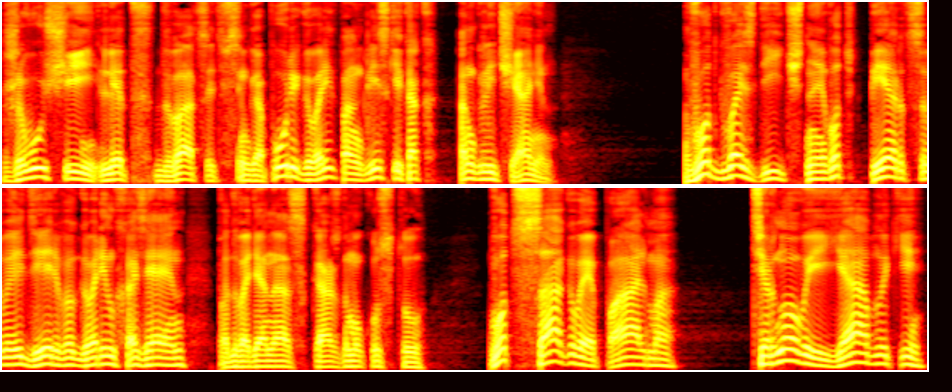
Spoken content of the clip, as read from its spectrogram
живущий лет 20 в Сингапуре, говорит по-английски как англичанин. «Вот гвоздичное, вот перцевое дерево», — говорил хозяин, подводя нас к каждому кусту. «Вот саговая пальма, терновые яблоки,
